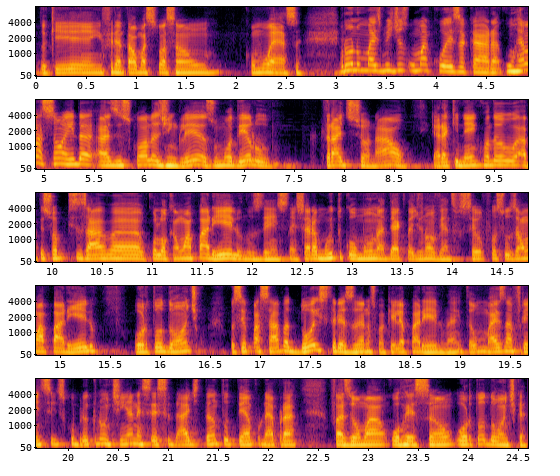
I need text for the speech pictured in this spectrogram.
do que enfrentar uma situação como essa. Bruno, mas me diz uma coisa, cara. Com relação ainda às escolas de inglês, o modelo tradicional era que nem quando a pessoa precisava colocar um aparelho nos dentes. Né? Isso era muito comum na década de 90. Se você fosse usar um aparelho ortodôntico, você passava dois, três anos com aquele aparelho. Né? Então, mais na frente se descobriu que não tinha necessidade de tanto tempo né, para fazer uma correção ortodôntica.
